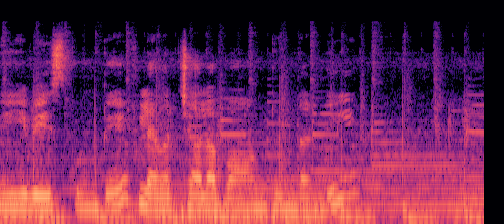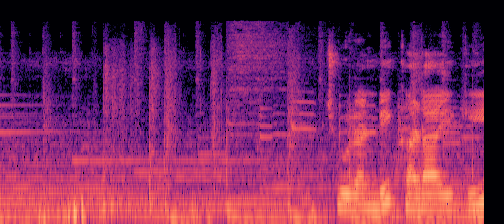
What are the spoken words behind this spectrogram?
నెయ్యి వేసుకుంటే ఫ్లేవర్ చాలా బాగుంటుందండి. చూడండి కడాయికి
